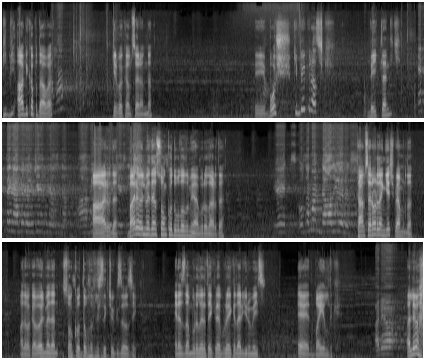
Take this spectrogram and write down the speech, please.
Bir, bir, aa, bir kapı daha var. Gir bakalım sen önden. Ee, boş gibi birazcık. Beyitlendik. Hep beraber öleceğiz birazdan. Abi Aa harbiden. Bari ölmeden son kodu bulalım ya buralarda. Evet o zaman dağılıyoruz. Tamam sen oradan geç ben buradan. Hadi bakalım ölmeden son kodu bulabilirsek çok güzel olacak. En azından buraları tekrar buraya kadar yürümeyiz. Evet bayıldık. Alo. Alo.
